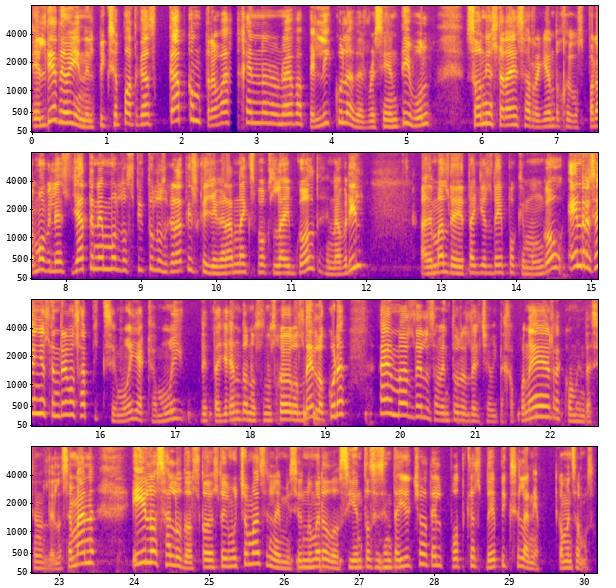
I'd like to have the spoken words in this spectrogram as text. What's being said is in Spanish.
El día de hoy en el Pixel Podcast, Capcom trabaja en una nueva película de Resident Evil. Sony estará desarrollando juegos para móviles. Ya tenemos los títulos gratis que llegarán a Xbox Live Gold en abril. Además de detalles de Pokémon Go. En reseñas tendremos a Pixemoy y a detallándonos unos juegos de locura. Además de las aventuras del chavita japonés, recomendaciones de la semana y los saludos. Todo esto y mucho más en la emisión número 268 del podcast de Pixelania. Comenzamos.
